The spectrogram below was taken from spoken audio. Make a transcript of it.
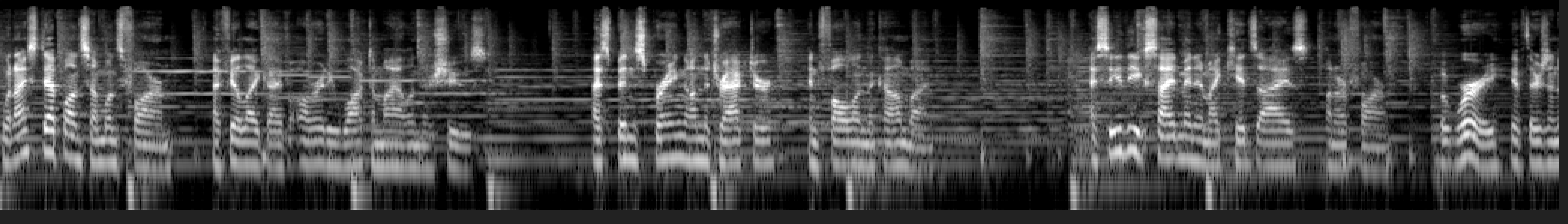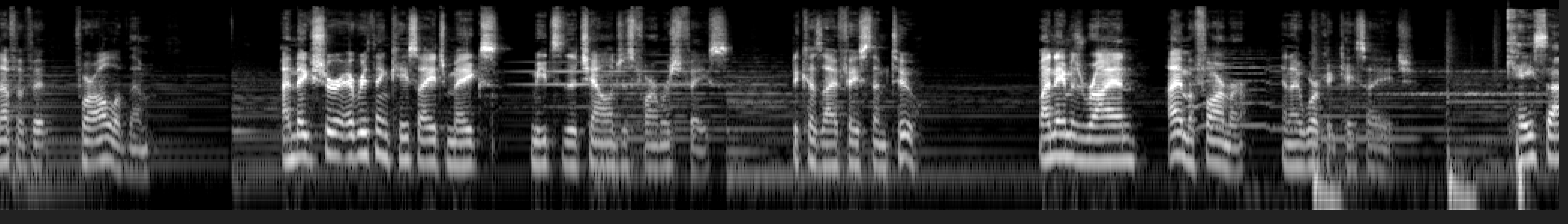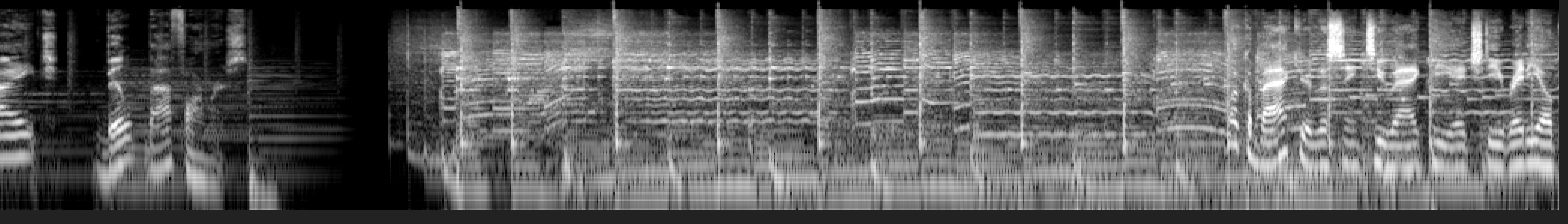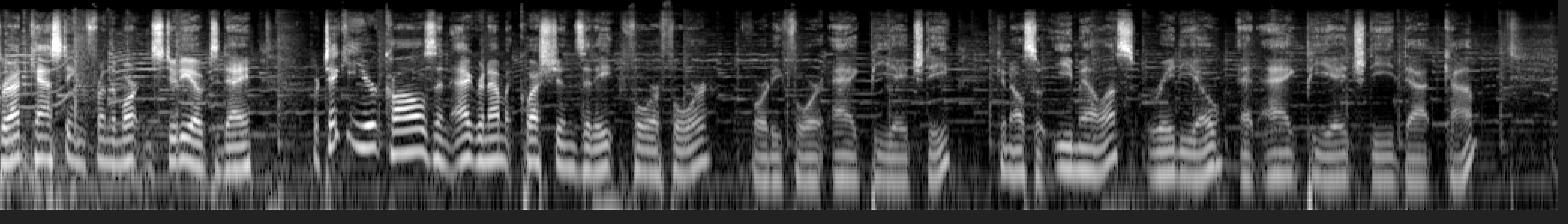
When I step on someone's farm, I feel like I've already walked a mile in their shoes. I spend spring on the tractor and fall in the combine. I see the excitement in my kids' eyes on our farm, but worry if there's enough of it for all of them. I make sure everything Case IH makes meets the challenges farmers face, because I face them too. My name is Ryan, I am a farmer, and I work at Case IH. Case IH, built by farmers. Welcome back. You're listening to Ag PhD Radio, broadcasting from the Morton studio today. We're taking your calls and agronomic questions at 844 44 Ag PhD. You can also email us, radio at agphd.com.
